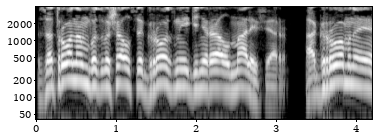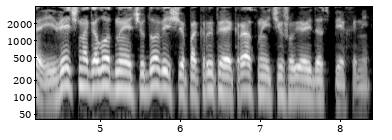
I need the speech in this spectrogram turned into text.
За троном возвышался грозный генерал Малифер, огромное и вечно голодное чудовище, покрытое красной чешуей и доспехами,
